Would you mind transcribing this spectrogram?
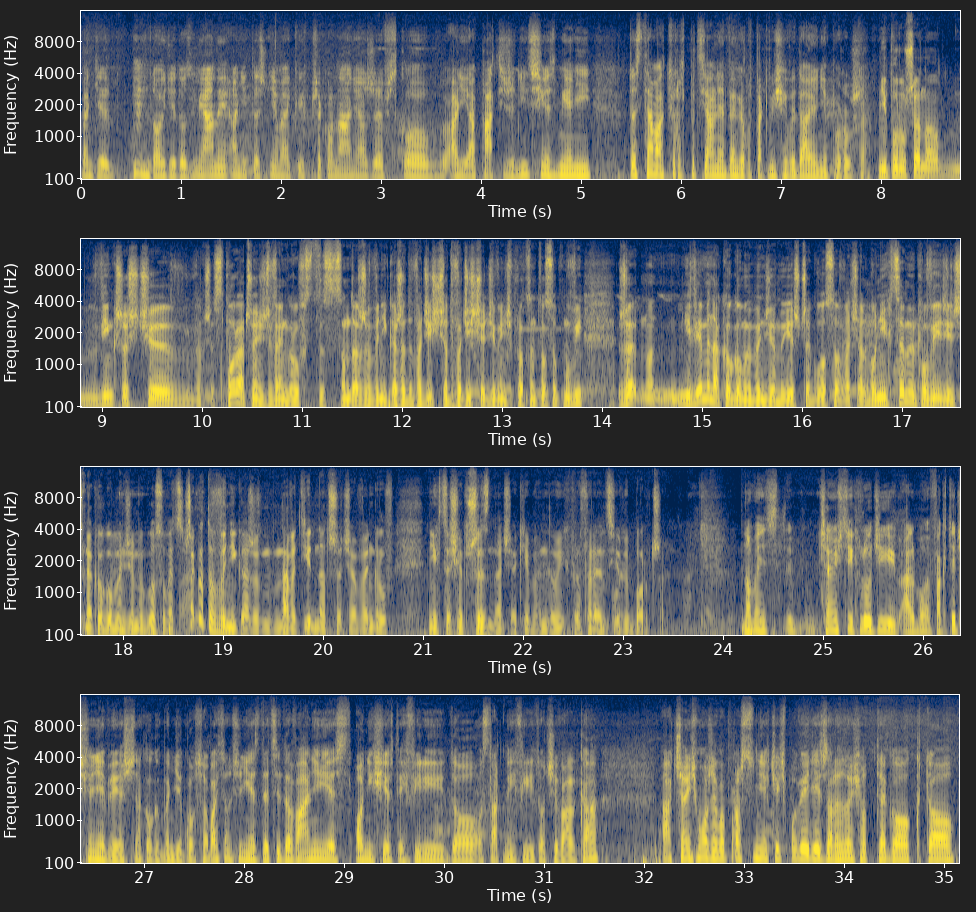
będzie, dojdzie do zmiany, ani też nie ma jakiegoś przekonania, że wszystko, ani apatii, że nic się nie zmieni. To jest temat, który specjalnie Węgrów, tak mi się wydaje, nie porusza. Nie poruszano większość, e, znaczy spora część Węgrów, z sondaży wynika, że 20-29% osób mówi, że no, nie wiemy na kogo my będziemy jeszcze głosować, albo nie chcemy powiedzieć na kogo będziemy głosować. Z czego to wynika, że nawet jedna trzecia Węgrów nie chce się przyznać, jakie będą ich preferencje wyborcze? No więc y, część tych ludzi albo faktycznie nie wie jeszcze na kogo będzie głosować, są czy niezdecydowani, jest, o nich się w tej chwili do ostatniej chwili toczy walka, a część może po prostu nie chcieć powiedzieć, w zależności od tego, kto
